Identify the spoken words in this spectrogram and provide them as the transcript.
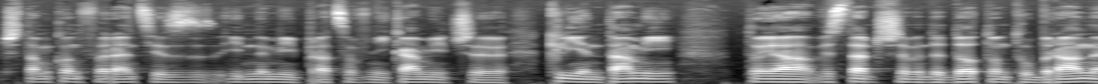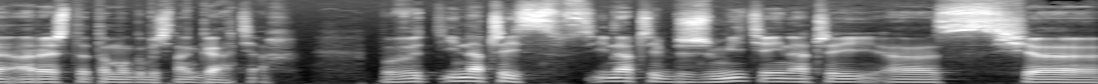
czy tam konferencje z innymi pracownikami czy klientami, to ja wystarczy, że będę dotąd ubrany, a resztę to mogę być na gaciach. Bo wy inaczej, inaczej brzmicie, inaczej e, się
